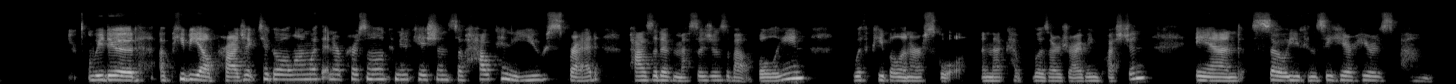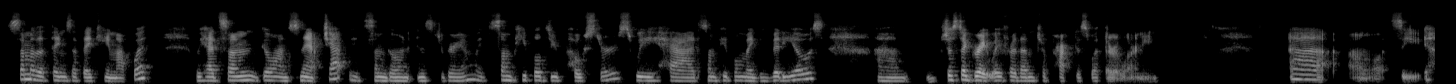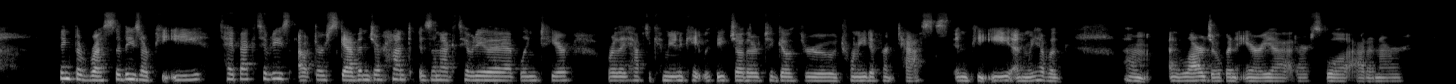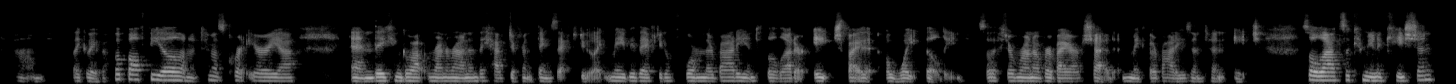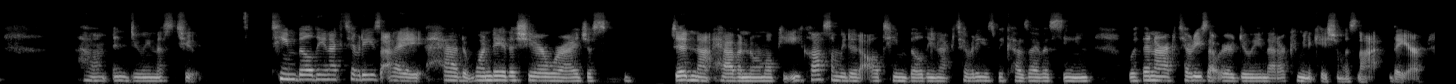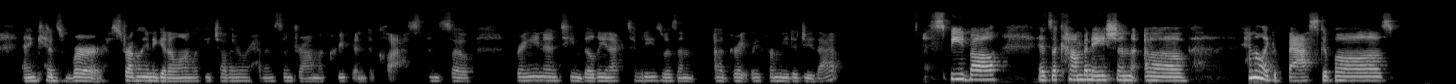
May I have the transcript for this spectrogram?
we did a PBL project to go along with interpersonal communication. So, how can you spread positive messages about bullying with people in our school? And that was our driving question. And so, you can see here, here's um, some of the things that they came up with. We had some go on Snapchat, we had some go on Instagram, we had some people do posters, we had some people make videos. Um, just a great way for them to practice what they're learning. Uh, let's see. I think the rest of these are PE type activities. Outdoor scavenger hunt is an activity that I've linked here where they have to communicate with each other to go through 20 different tasks in PE. And we have a, um, a large open area at our school out in our, um, like we have a football field and a tennis court area and they can go out and run around and they have different things they have to do. Like maybe they have to go form their body into the letter H by a white building. So they have to run over by our shed and make their bodies into an H. So lots of communication um, in doing this too. Team building activities. I had one day this year where I just did not have a normal PE class and we did all team building activities because I was seeing within our activities that we were doing that our communication was not there and kids were struggling to get along with each other. We're having some drama creep into class. And so bringing in team building activities was an, a great way for me to do that. Speedball, it's a combination of kind of like basketball,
